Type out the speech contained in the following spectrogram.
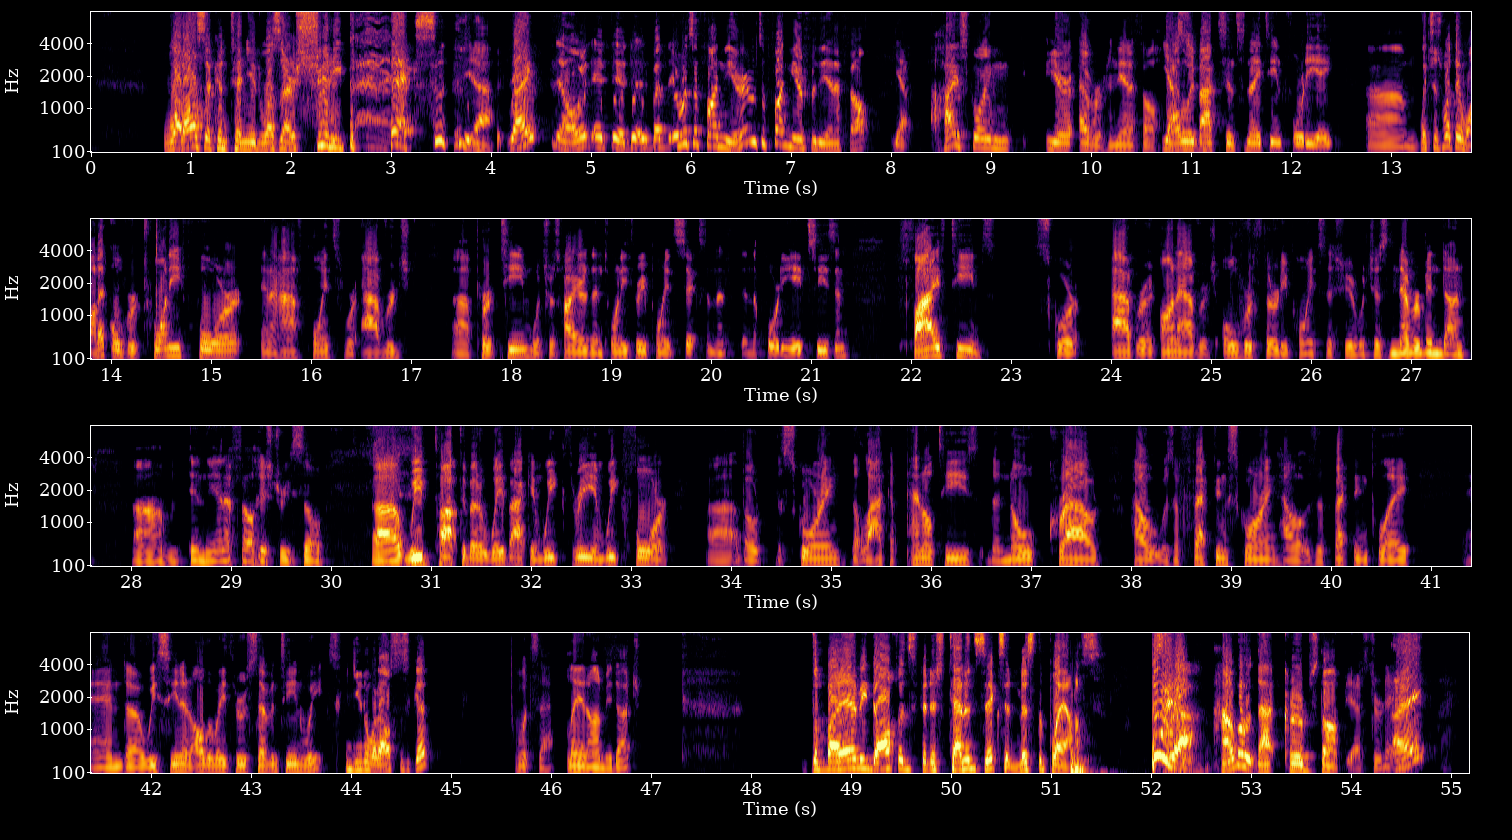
What also continued was our shitty picks, Yeah. right? No, it, it did, but it was a fun year. It was a fun year for the NFL. Yeah. Highest scoring year ever in the NFL. Yes. All the way back since 1948. Um, Which is what they wanted. over 24 and a half points were averaged uh, per team, which was higher than 23.6 in the in the 48 season. Five teams scored average on average over 30 points this year, which has never been done um, in the NFL history. So uh, we talked about it way back in week three and week four uh, about the scoring, the lack of penalties, the no crowd, how it was affecting scoring, how it was affecting play. And uh, we've seen it all the way through 17 weeks. And you know what else is good? What's that? Lay it on me, Dutch. The Miami Dolphins finished ten and six and missed the playoffs. Booyah! How about that curb stomp yesterday? Right?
